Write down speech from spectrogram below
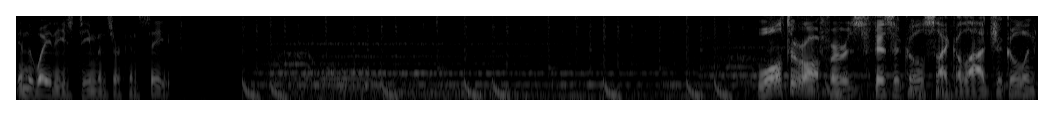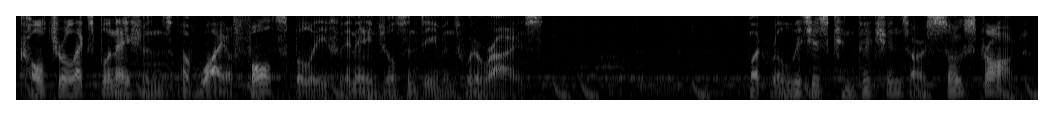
in the way these demons are conceived. Walter offers physical, psychological, and cultural explanations of why a false belief in angels and demons would arise. But religious convictions are so strong.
